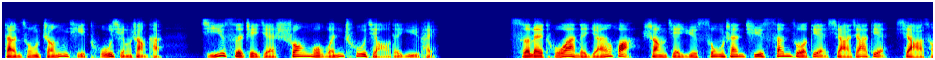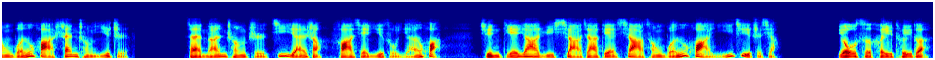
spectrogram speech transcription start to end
但从整体图形上看，极似这件双目纹出角的玉佩。此类图案的岩画上见于松山区三座殿夏家店下层文化山城遗址，在南城址基岩上发现一组岩画，均叠压于夏家店下层文化遗迹之下，由此可以推断。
